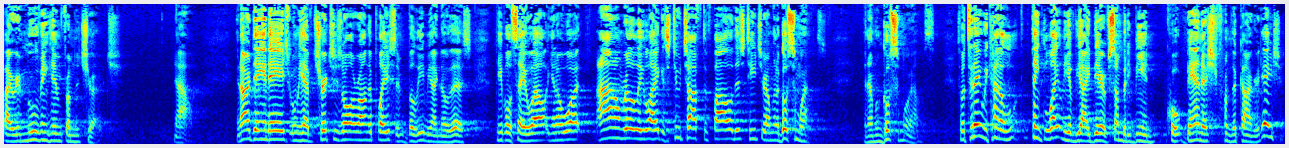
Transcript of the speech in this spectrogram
by removing him from the church. Now, in our day and age, when we have churches all around the place, and believe me, I know this, people say, well, you know what? I don't really like It's too tough to follow this teacher. I'm going to go somewhere else. And I'm going to go somewhere else. So today we kind of think lightly of the idea of somebody being, quote, banished from the congregation.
